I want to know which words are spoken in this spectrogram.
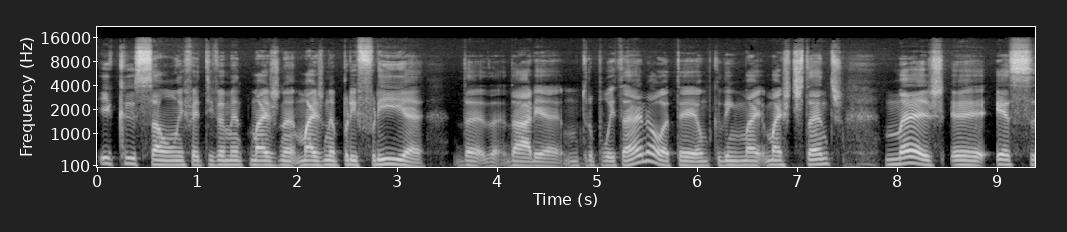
e que são efetivamente mais na, mais na periferia da, da, da, área metropolitana ou até um bocadinho mais, mais distantes, mas eh, esse,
